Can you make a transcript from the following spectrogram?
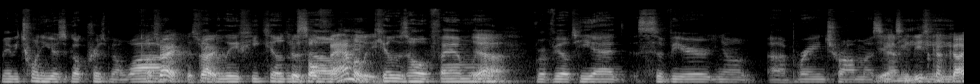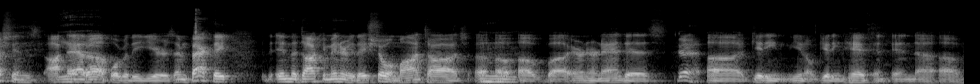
maybe 20 years ago, Chris Benoit. That's right, that's right. I believe he killed his whole family. Killed his whole family. Yeah. Revealed he had severe, you know, uh, brain trauma. Yeah, I mean these concussions uh Yeah. add up over the years. In fact, they in the documentary they show a montage of, of, of uh, Aaron Hernandez Mm-hmm. Yeah. uh, getting you know getting hit and, in uh, uh, ver-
